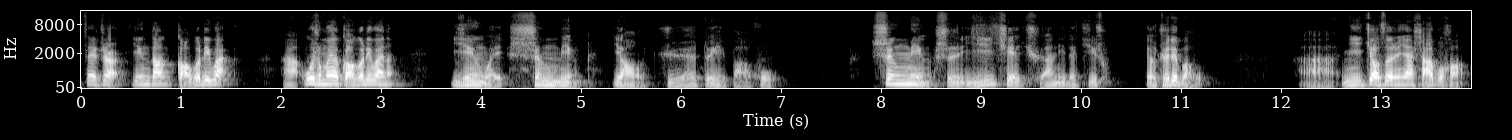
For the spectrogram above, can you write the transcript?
在这儿应当搞个例外啊？为什么要搞个例外呢？因为生命要绝对保护，生命是一切权利的基础，要绝对保护啊！你教唆人家啥不好？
